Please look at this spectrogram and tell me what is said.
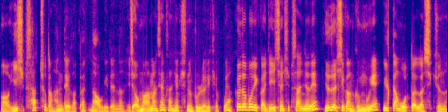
어 24초당 한 대가 바- 나오게 되는 이제 어마어마한 생산 혁신을 불러일으켰고요. 그러다 보니까 이제 2014년에 8시간 근무에 일당 5달러씩 주는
